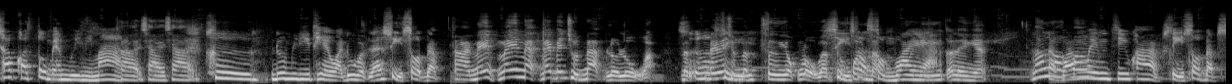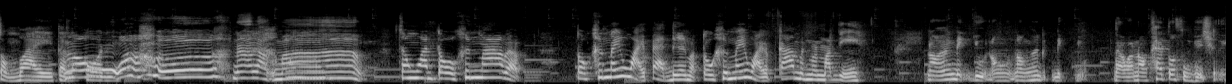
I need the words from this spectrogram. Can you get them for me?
ชอบคอสตูม MV นี้มาก ใช่ใช่ใช่คือดูมีดีเทลอะดูแบบและสีสดแบบ ใช่ไม่ไม่แบบไม่เป็นชุดแบบโหลๆอะแบบเออไม่เป็นชุดสีแบบซื้อยกโหลแบบสีทุกคนสดแบบสมวัยอะ unique อะไรเงี้ยน่าแต่รักว่ามามันกมีความแบบสีสดแบบสมวัยแต่ละคนเราว่าเออน่ารักมากจังหวันโตขึ้นมากแบบ โตขึ้นไม่ไหวแปดเดือนแบบโตขึ้นไม่ไหวแบบกล้ามเป็นมันมัดอย่างนี้น้องยังเด็กอยู่น้องน้องยังเด็กๆอยู่ แต่ว่าน้องแค่ตัวสูงเฉย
